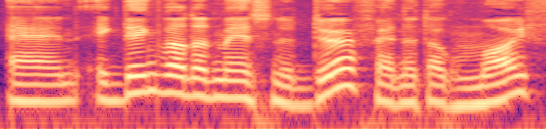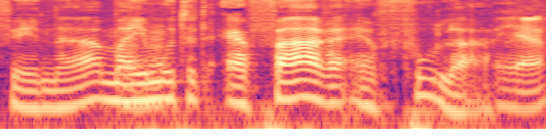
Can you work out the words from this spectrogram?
En ik denk wel dat mensen het durven en het ook mooi vinden, maar je Mhm. moet het ervaren en voelen. Ja.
